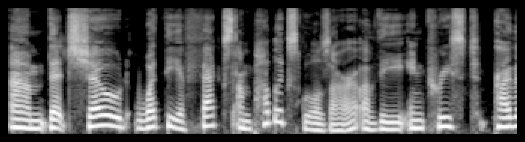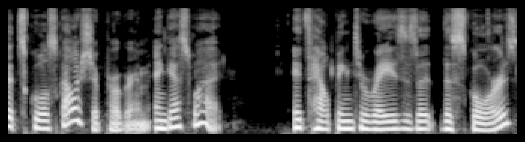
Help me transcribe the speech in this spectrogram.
um, that showed what the effects on public schools are of the increased private school scholarship program. And guess what? It's helping to raise the, the scores,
